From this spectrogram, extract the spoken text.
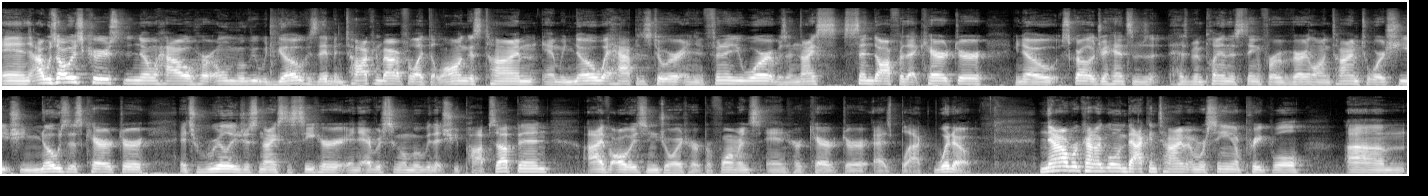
And I was always curious to know how her own movie would go because they've been talking about it for like the longest time. And we know what happens to her in Infinity War. It was a nice send off for that character. You know, Scarlett Johansson has been playing this thing for a very long time to where she she knows this character. It's really just nice to see her in every single movie that she pops up in. I've always enjoyed her performance and her character as Black Widow. Now we're kind of going back in time and we're seeing a prequel. Um,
